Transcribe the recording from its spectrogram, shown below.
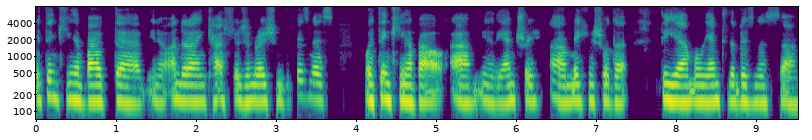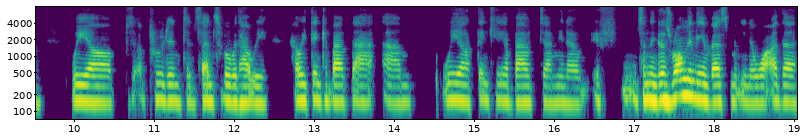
we're thinking about the you know underlying cash flow generation of the business. We're thinking about um, you know the entry, um, making sure that the um, when we enter the business, um, we are prudent and sensible with how we how we think about that. Um, we are thinking about you know if something goes wrong in the investment, you know what other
